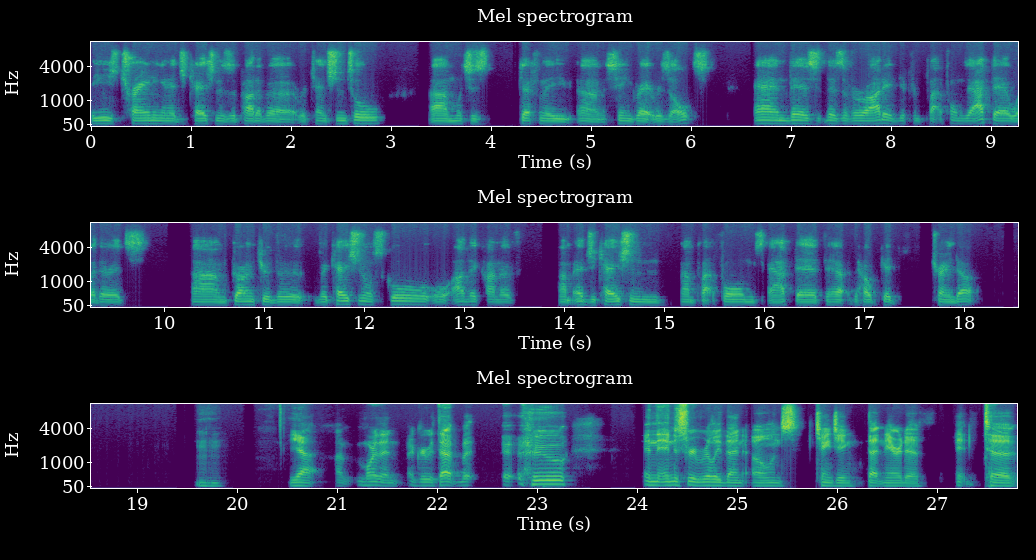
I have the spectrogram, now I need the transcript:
They use training and education as a part of a retention tool, um, which is definitely um, seeing great results and there's there's a variety of different platforms out there whether it's um, going through the vocational school or other kind of um, education um, platforms out there to, to help get trained up mm-hmm. yeah i more than agree with that but uh, who in the industry really then owns changing that narrative eh, to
